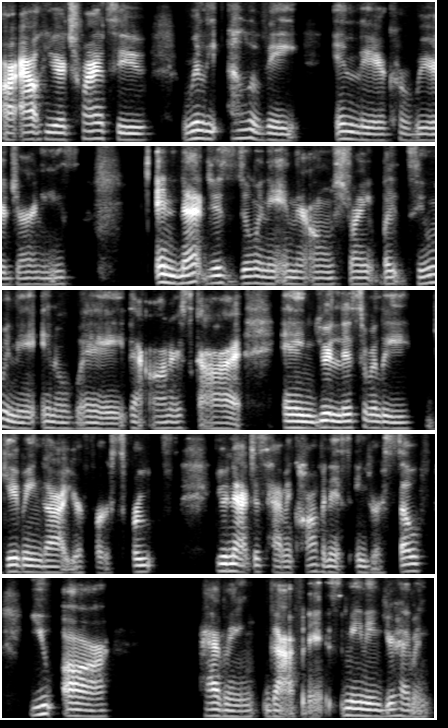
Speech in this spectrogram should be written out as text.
are out here trying to really elevate in their career journeys and not just doing it in their own strength, but doing it in a way that honors God. And you're literally giving God your first fruits. You're not just having confidence in yourself, you are having confidence, meaning you're having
